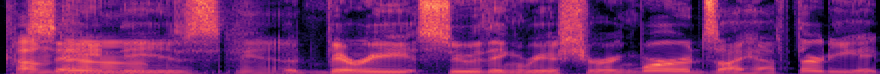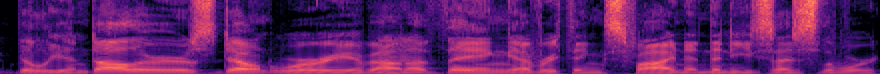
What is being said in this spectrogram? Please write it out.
Calm saying down. these yeah. uh, very soothing, reassuring words. I have thirty-eight billion dollars. Don't worry about a Mhm. thing. Everything's fine. And then he says the word,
